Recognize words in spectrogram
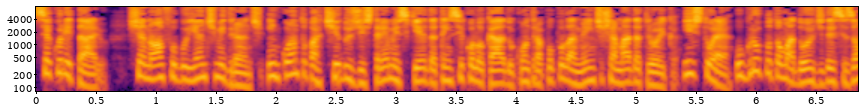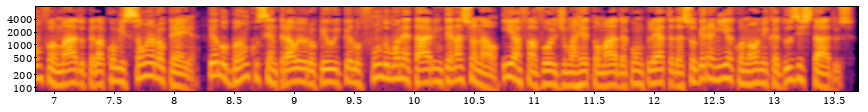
securitário, xenófobo e antimigrante, enquanto partidos de extrema esquerda têm se colocado contra a popularmente chamada Troika, isto é, o grupo tomador de decisão formado pela Comissão Europeia, pelo Banco Central Europeu e pelo Fundo Monetário Internacional, e a favor de uma retomada completa da soberania econômica dos Estados,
